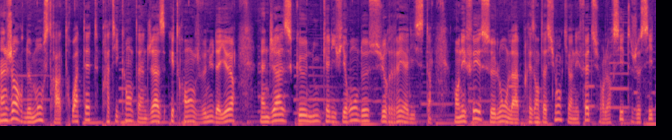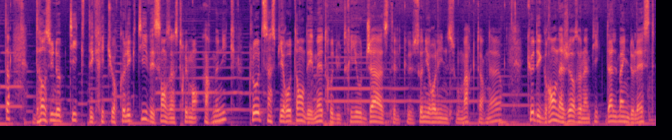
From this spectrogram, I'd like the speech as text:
un genre de monstre à trois têtes pratiquant un jazz étrange venu d'ailleurs, un jazz que nous qualifierons de surréaliste. En effet, selon la présentation qui en est faite sur leur site, je cite, Dans une optique d'écriture collective et sans instrument harmonique, Claude s'inspire autant des maîtres du trio jazz tels que Sonny Rollins ou Mark Turner que des grands nageurs olympiques d'Allemagne de l'Est,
